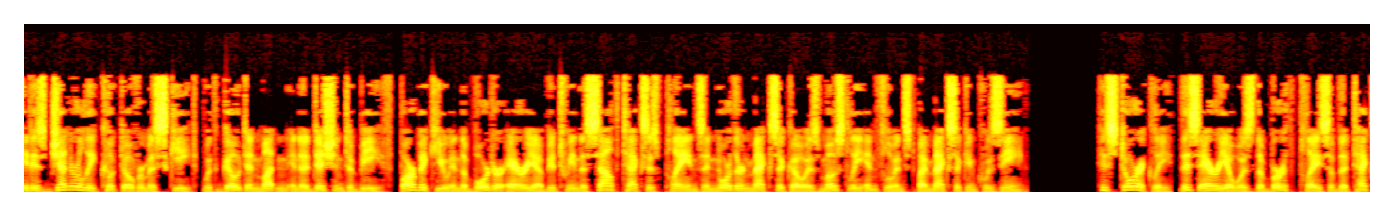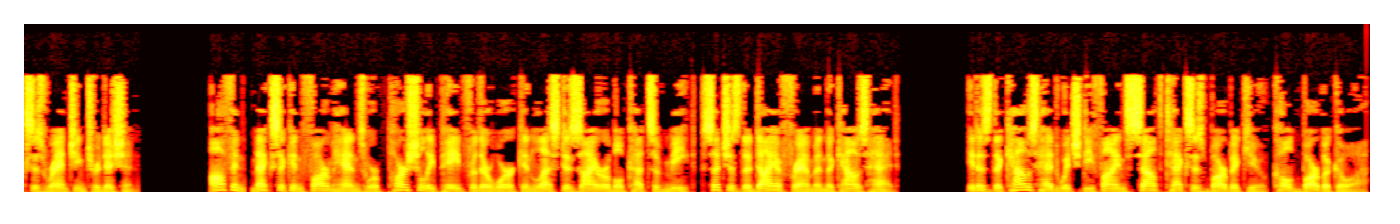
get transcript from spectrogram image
It is generally cooked over mesquite, with goat and mutton in addition to beef. Barbecue in the border area between the South Texas plains and northern Mexico is mostly influenced by Mexican cuisine. Historically, this area was the birthplace of the Texas ranching tradition. Often, Mexican farmhands were partially paid for their work in less desirable cuts of meat, such as the diaphragm and the cow's head. It is the cow's head which defines South Texas barbecue called barbacoa.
